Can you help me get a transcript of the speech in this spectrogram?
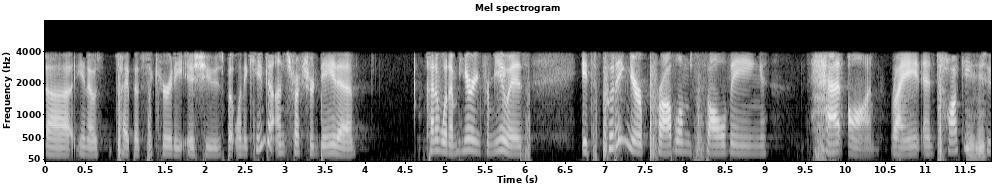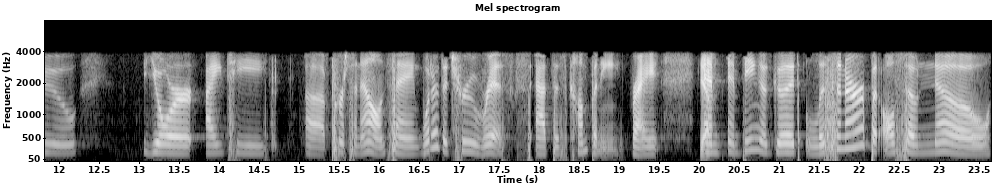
uh, you know, type of security issues. But when it came to unstructured data, kind of what I'm hearing from you is it's putting your problem solving hat on, right, and talking mm-hmm. to your IT uh, personnel and saying what are the true risks at this company, right? Yep. And and being a good listener, but also know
